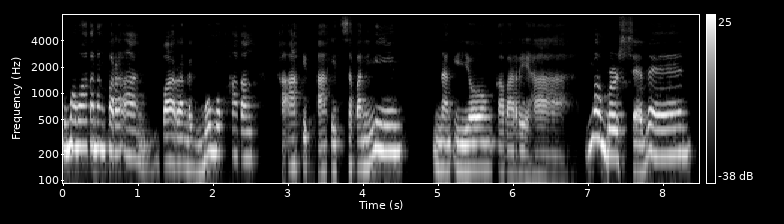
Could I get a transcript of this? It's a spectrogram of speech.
Gumawa ka ng paraan para nagmumukha kang kaakit-akit sa paningin ng iyong kapareha. Number seven,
